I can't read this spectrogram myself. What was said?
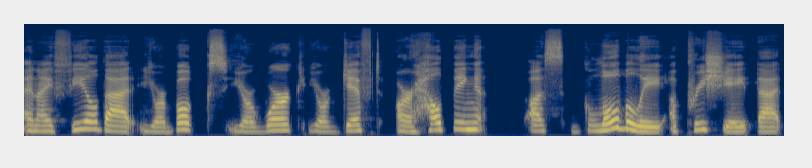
And I feel that your books, your work, your gift are helping us globally appreciate that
